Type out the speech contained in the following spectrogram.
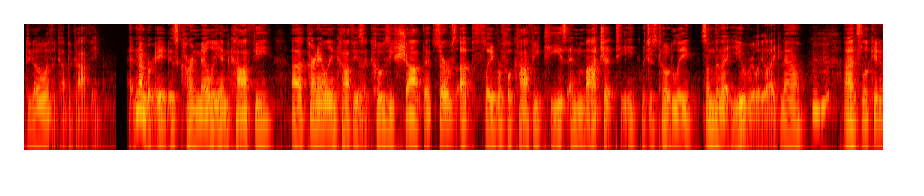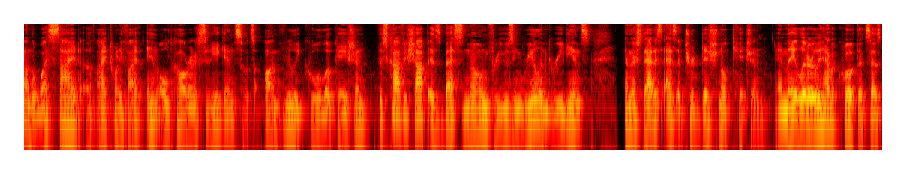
to go with a cup of coffee. At number eight is Carnelian Coffee. Uh, Carnelian Coffee is a cozy shop that serves up flavorful coffee teas and matcha tea, which is totally something that you really like now. Uh, it's located on the west side of I 25 in Old Colorado City again, so it's a really cool location. This coffee shop is best known for using real ingredients and their status as a traditional kitchen. And they literally have a quote that says,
